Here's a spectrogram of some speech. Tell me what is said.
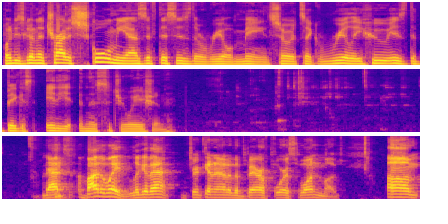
but he's going to try to school me as if this is the real me. So it's like, really, who is the biggest idiot in this situation? That's by the way, look at that. Drinking out of the Bear Force One mug. Um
